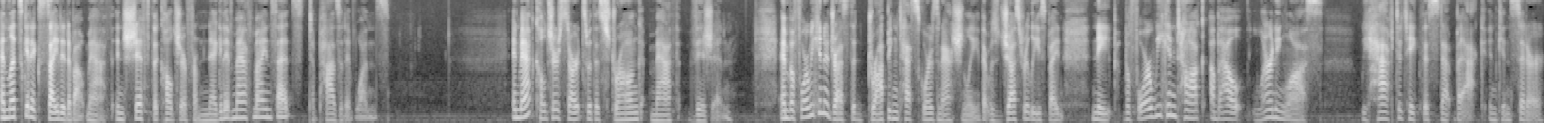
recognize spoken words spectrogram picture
And let's get excited about math and shift the culture from negative math mindsets to positive ones. And math culture starts with a strong math vision. And before we can address the dropping test scores nationally that was just released by NAEP, before we can talk about learning loss, we have to take this step back and consider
